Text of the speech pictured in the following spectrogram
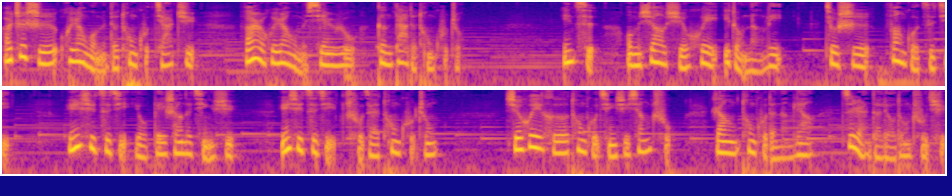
而这时会让我们的痛苦加剧，反而会让我们陷入更大的痛苦中。因此，我们需要学会一种能力，就是放过自己，允许自己有悲伤的情绪，允许自己处在痛苦中，学会和痛苦情绪相处，让痛苦的能量自然的流动出去，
